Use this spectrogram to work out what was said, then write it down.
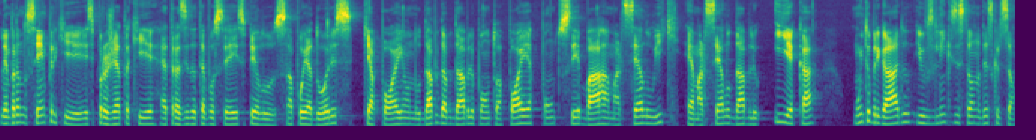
Lembrando sempre que esse projeto aqui é trazido até vocês pelos apoiadores que apoiam no www.apoia.c barra Marcelo Wick, é Marcelo W I E K. Muito obrigado e os links estão na descrição.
